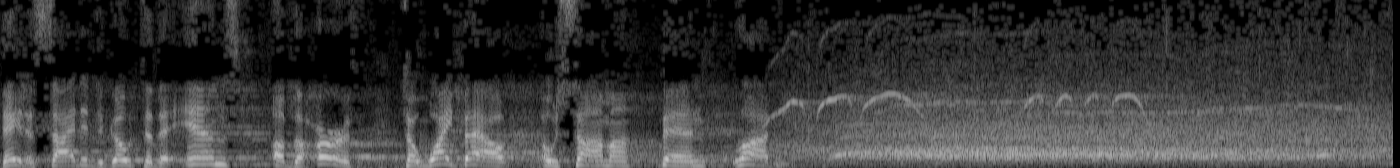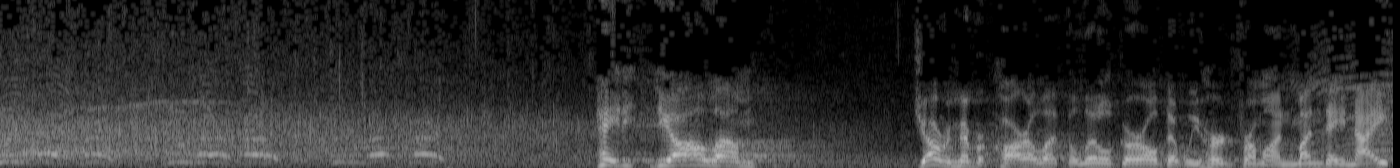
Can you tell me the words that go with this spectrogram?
they decided to go to the ends of the earth to wipe out Osama bin Laden. Hey, do y'all um, do y'all remember Carla, the little girl that we heard from on Monday night,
